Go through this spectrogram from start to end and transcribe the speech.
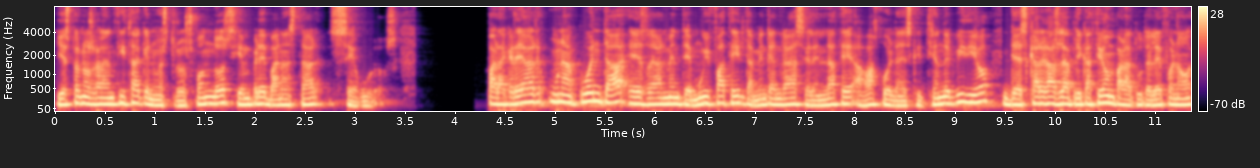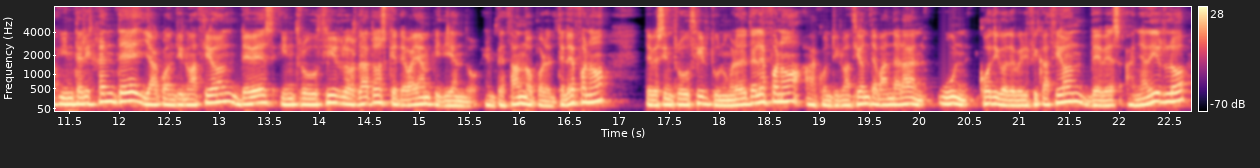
y esto nos garantiza que nuestros fondos siempre van a estar seguros. Para crear una cuenta es realmente muy fácil, también tendrás el enlace abajo en la descripción del vídeo. Descargas la aplicación para tu teléfono inteligente y a continuación debes introducir los datos que te vayan pidiendo. Empezando por el teléfono, debes introducir tu número de teléfono, a continuación te mandarán un código de verificación, debes añadirlo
